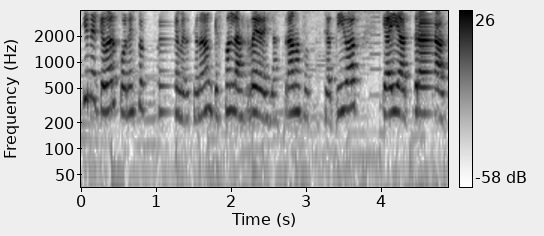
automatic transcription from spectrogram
tiene que ver con esto que mencionaron, que son las redes, las tramas asociativas que hay atrás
